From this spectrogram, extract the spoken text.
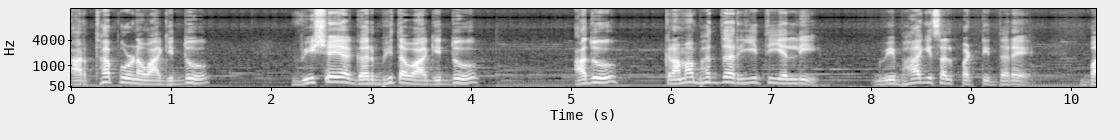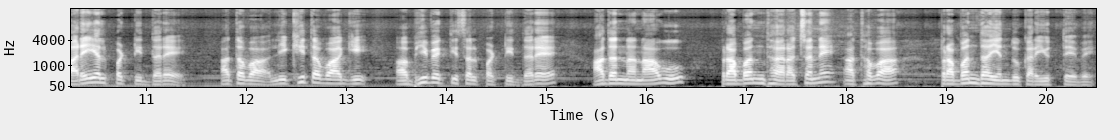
ಅರ್ಥಪೂರ್ಣವಾಗಿದ್ದು ವಿಷಯ ಗರ್ಭಿತವಾಗಿದ್ದು ಅದು ಕ್ರಮಬದ್ಧ ರೀತಿಯಲ್ಲಿ ವಿಭಾಗಿಸಲ್ಪಟ್ಟಿದ್ದರೆ, ಬರೆಯಲ್ಪಟ್ಟಿದ್ದರೆ ಅಥವಾ ಲಿಖಿತವಾಗಿ ಅಭಿವ್ಯಕ್ತಿಸಲ್ಪಟ್ಟಿದ್ದರೆ, ಅದನ್ನು ನಾವು ಪ್ರಬಂಧ ರಚನೆ ಅಥವಾ ಪ್ರಬಂಧ ಎಂದು ಕರೆಯುತ್ತೇವೆ.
